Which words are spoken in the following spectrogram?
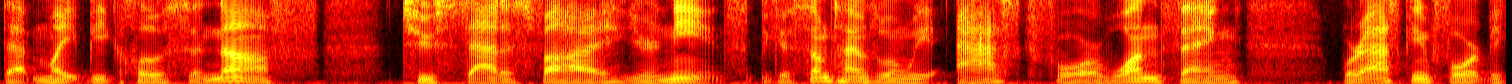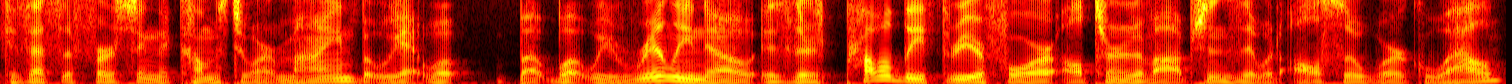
that might be close enough to satisfy your needs. Because sometimes when we ask for one thing, we're asking for it because that's the first thing that comes to our mind. But we but what we really know is there's probably three or four alternative options that would also work well,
